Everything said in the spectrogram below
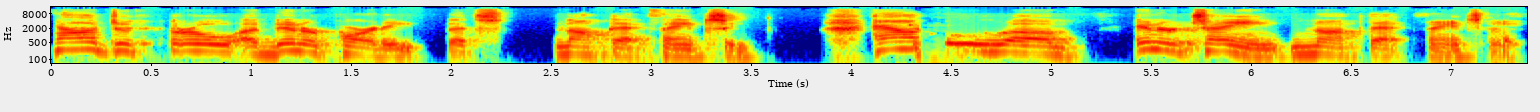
how to throw a dinner party that's not that fancy how to um, entertain, not that fancy.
